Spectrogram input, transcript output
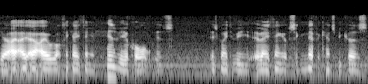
yeah, I, I, I don't think anything in his vehicle is is going to be of anything of significance because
